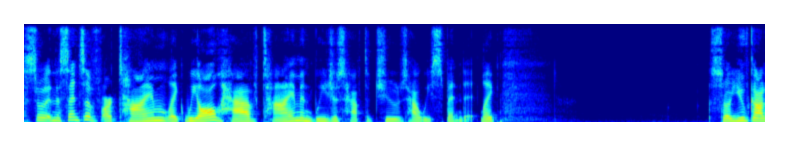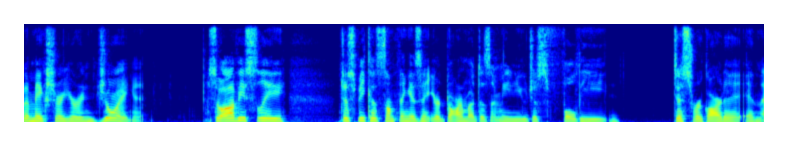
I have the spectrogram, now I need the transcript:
so in the sense of our time like we all have time and we just have to choose how we spend it. Like so you've got to make sure you're enjoying it. So obviously just because something isn't your dharma doesn't mean you just fully disregard it and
